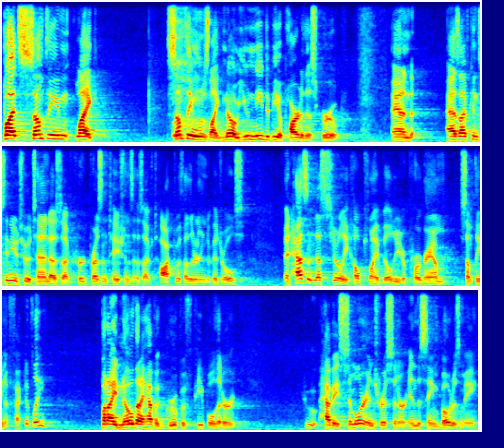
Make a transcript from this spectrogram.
But something like, something was like, no, you need to be a part of this group. And as I've continued to attend, as I've heard presentations, as I've talked with other individuals, it hasn't necessarily helped my ability to program something effectively, but I know that I have a group of people that are, who have a similar interest and are in the same boat as me,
